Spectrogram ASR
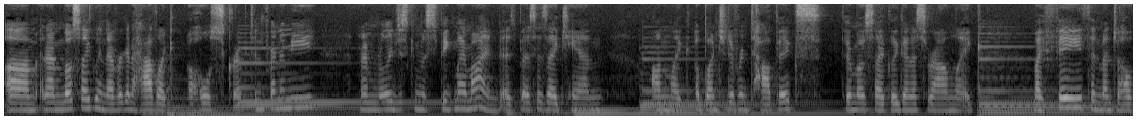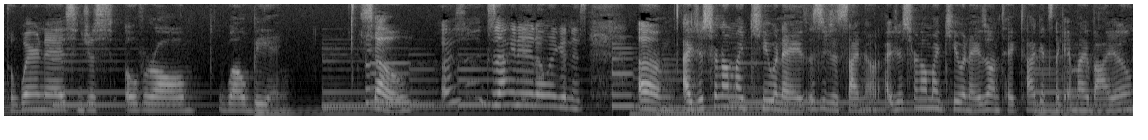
Um, and I'm most likely never going to have like a whole script in front of me. And I'm really just going to speak my mind as best as I can on like a bunch of different topics they're most likely going to surround like my faith and mental health awareness and just overall well-being. So, I'm so excited. Oh my goodness. Um, I just turned on my Q&As. This is just a side note. I just turned on my Q&As on TikTok. It's like in my bio.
